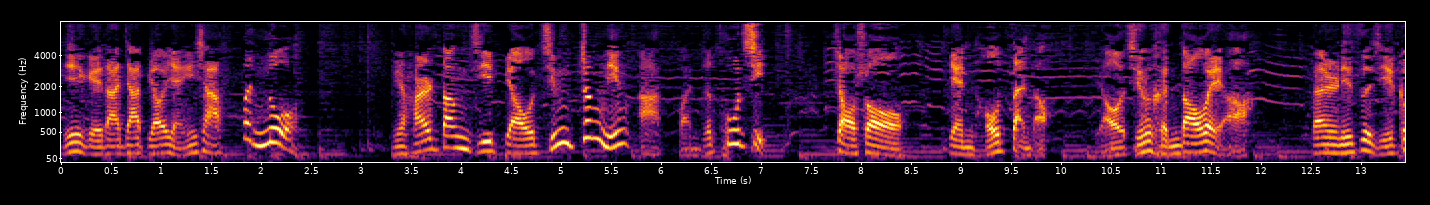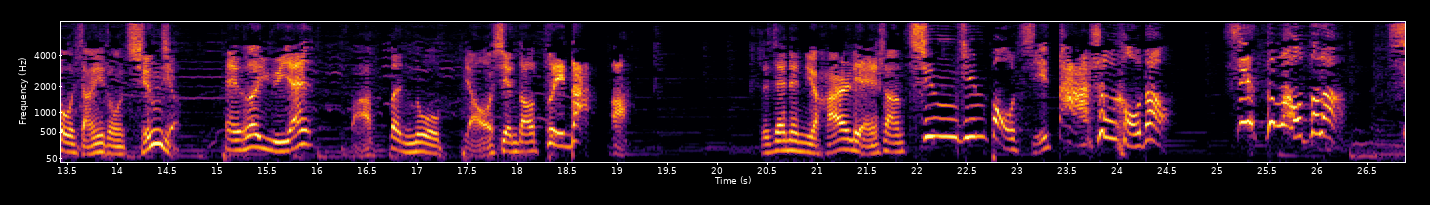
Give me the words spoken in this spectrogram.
你给大家表演一下愤怒。”女孩当即表情狰狞啊，喘着粗气。教授点头赞道：“表情很到位啊，但是你自己构想一种情景。”配合语言，把愤怒表现到最大啊！只见这女孩脸上青筋暴起，大声吼道：“气死老子了！气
